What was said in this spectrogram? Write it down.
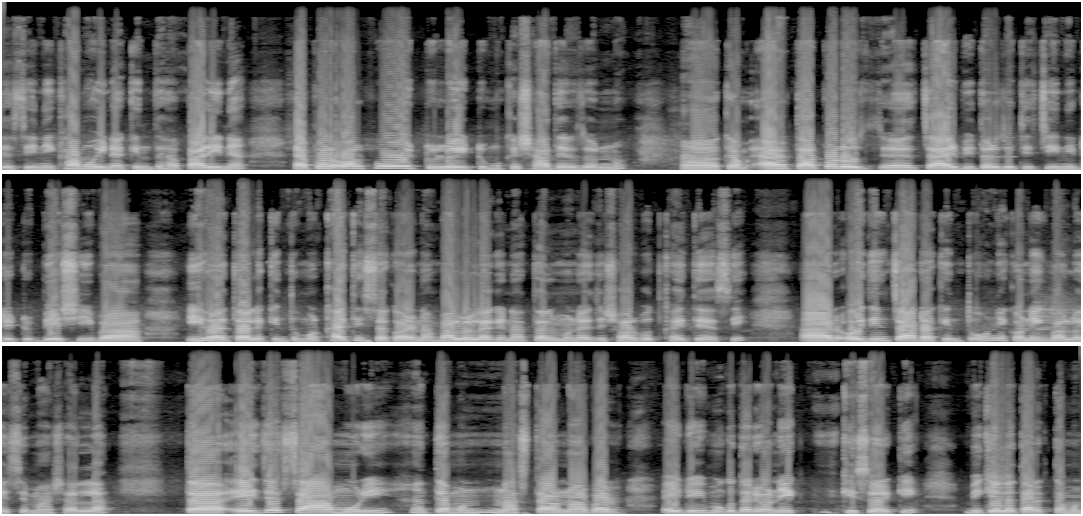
যে চিনি খামোই না, কিন্তু হ্যাঁ পারি না। তারপর অল্প একটু লই একটু মুখে স্বাদের জন্য। আর তারপরও চায়ের ভিতরে যদি চিনিটা একটু বেশি বা ই হয় তাহলে কিন্তু মোর খাইতে ইচ্ছা করে না ভালো লাগে না তাহলে মনে হয় যে শরবত খাইতে আসি। আর ওই দিন চাটা কিন্তু অনেক অনেক ভালো হয়েছে মাসাল্লাহ তা এই যে চা মুড়ি হ্যাঁ, তেমন নাস্তাও না আবার এইটাই মুখদারে অনেক কিছু আর কি। বিকেলে তার তেমন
